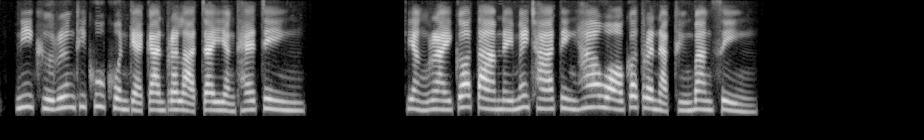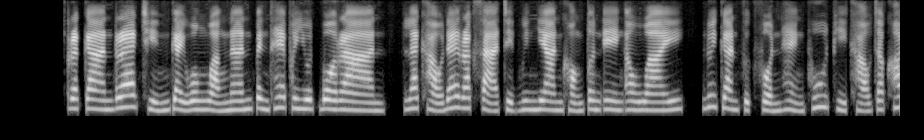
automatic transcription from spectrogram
ำ นี่คือเรื่องที่คู่ควรแก่การประหลาดใจอย่างแท้จริง อย่างไรก็ตามในไม่ช้าติงห้าวอก็ตระหนักถึงบางสิ่ง ประการแรกฉินไก่วงหวังนั้นเป็นเทพยุทธ์โบราณ และเขาได้รักษาจิตวิญญาณของตนเองเอาไว้ ด้วยการฝึกฝนแห่งพูดผีเขาจะค่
